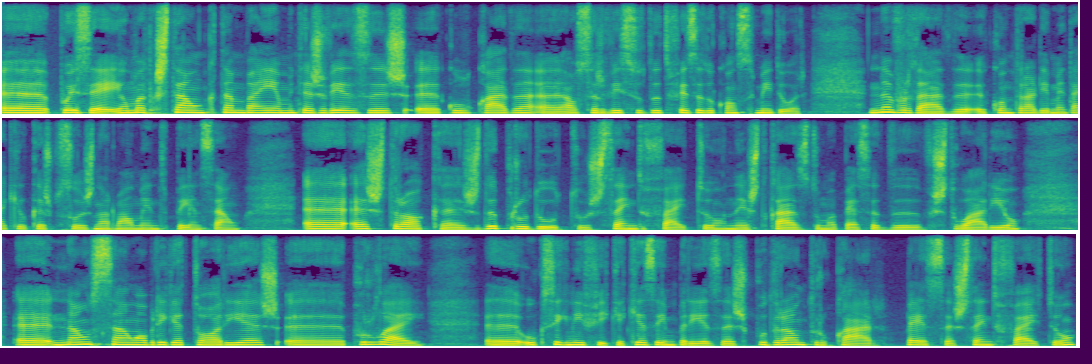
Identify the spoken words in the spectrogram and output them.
Uh, pois é, é uma questão que também é muitas vezes uh, colocada uh, ao serviço de defesa do consumidor. Na verdade, contrariamente àquilo que as pessoas normalmente pensam, as trocas de produtos sem defeito, neste caso de uma peça de vestuário, não são obrigatórias por lei. Uh, o que significa que as empresas poderão trocar peças sem defeito,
